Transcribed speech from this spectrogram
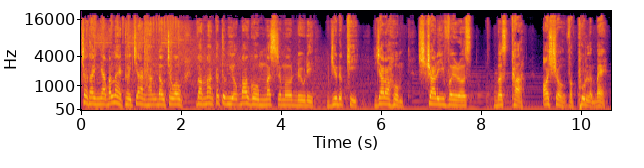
trở thành nhà bán lẻ thời trang hàng đầu châu Âu và mang các thương hiệu bao gồm Massimo Dutti, Giudici, Zara Home, Stradivarius, Bershka, Osho và Pull&Bear.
